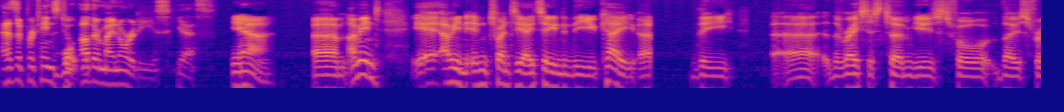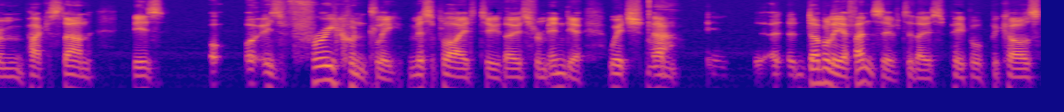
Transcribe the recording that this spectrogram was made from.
as it pertains to what- other minorities. Yes. Yeah, um, I mean, yeah, I mean, in 2018 in the UK, uh, the uh, the racist term used for those from Pakistan is uh, is frequently misapplied to those from India, which um, uh, doubly offensive to those people because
